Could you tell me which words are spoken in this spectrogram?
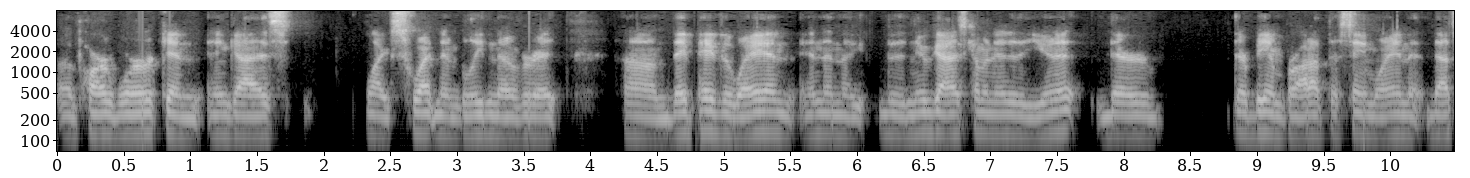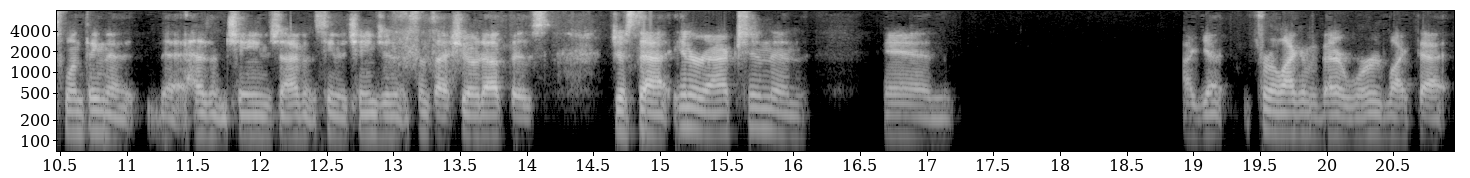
of hard work and, and guys like sweating and bleeding over it um, they paved the way, and and then the the new guys coming into the unit, they're they're being brought up the same way, and that's one thing that that hasn't changed. I haven't seen a change in it since I showed up. Is just that interaction and and I get, for lack of a better word, like that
